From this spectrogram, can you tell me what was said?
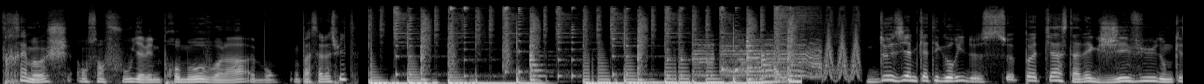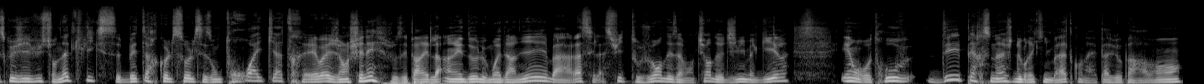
très moche, on s'en fout, il y avait une promo, voilà. Bon, on passe à la suite. Deuxième catégorie de ce podcast avec J'ai vu. Donc, qu'est-ce que j'ai vu sur Netflix? Better Call Saul saison 3 et 4. Et ouais, j'ai enchaîné. Je vous ai parlé de la 1 et 2 le mois dernier. Bah là, c'est la suite toujours des aventures de Jimmy McGill. Et on retrouve des personnages de Breaking Bad qu'on n'avait pas vu auparavant.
